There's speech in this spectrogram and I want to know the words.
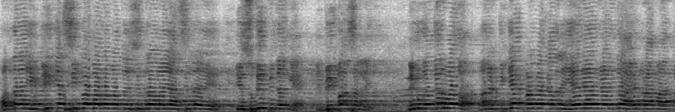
ಒಂಥರ ಈ ಡಿ ಕೆ ಶಿವಕುಮಾರ್ ಮತ್ತು ಸಿದ್ದರಾಮಯ್ಯ ಸಿದ್ದ- ಈ ಸುದೀಪ್ ಇದ್ದಂಗೆ, ಈ ಬಿಗ್ ಬಾಸ್ ಅಲ್ಲಿ. ನಿಮ್ಗೆ ಗೊತ್ತಿರ್ಬೋದು ನಾನು ಟಿಕೆಟ್ ಕೊಡ್ಬೇಕಾದ್ರೆ ಏನೇನು ನಡೀತು ಹೈಡ್ರಾಮ ಅಂತ.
